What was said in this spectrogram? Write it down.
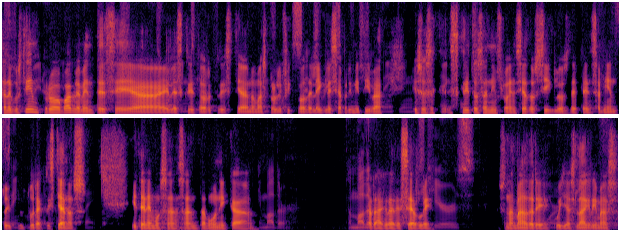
San Agustín probablemente sea el escritor to cristiano más prolífico de la iglesia primitiva y sus escritos han influenciado siglos de pensamiento y cultura cristianos. Y tenemos a Santa Mónica para agradecerle. Es una madre cuyas lágrimas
